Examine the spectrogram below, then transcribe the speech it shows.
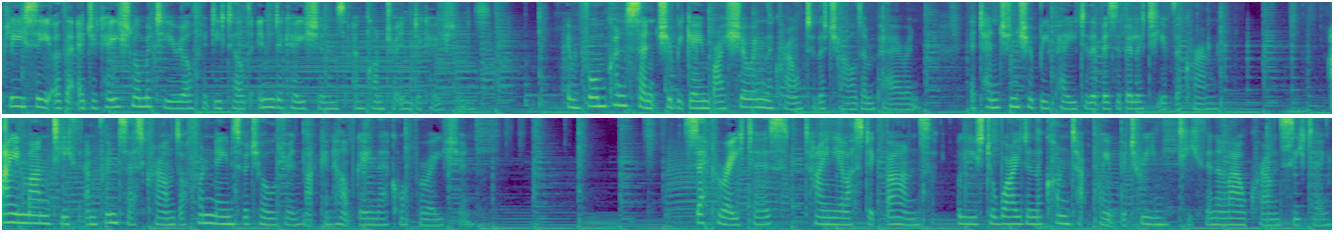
Please see other educational material for detailed indications and contraindications. Informed consent should be gained by showing the crown to the child and parent. Attention should be paid to the visibility of the crown. Iron Man teeth and princess crowns are fun names for children that can help gain their cooperation. Separators, tiny elastic bands, are used to widen the contact point between teeth and allow crown seating.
